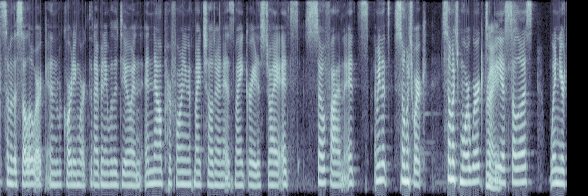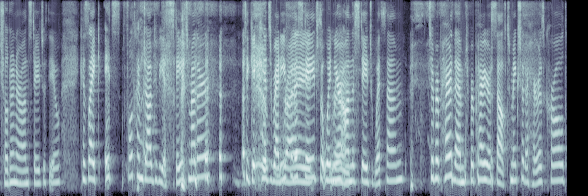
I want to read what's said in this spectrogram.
some of the solo work and recording work that I've been able to do and and now performing with my children is my greatest joy. It's so fun. It's I mean it's so much work. So much more work to be a soloist when your children are on stage with you cuz like it's full-time job to be a stage mother to get kids ready for the stage, but when you're on the stage with them, to prepare them, to prepare yourself, to make sure their hair is curled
